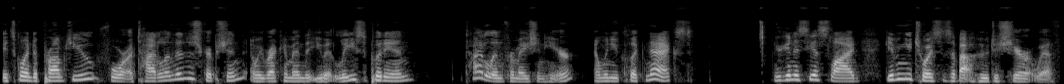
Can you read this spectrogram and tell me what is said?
It's going to prompt you for a title and a description, and we recommend that you at least put in title information here, and when you click next, you're going to see a slide giving you choices about who to share it with.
